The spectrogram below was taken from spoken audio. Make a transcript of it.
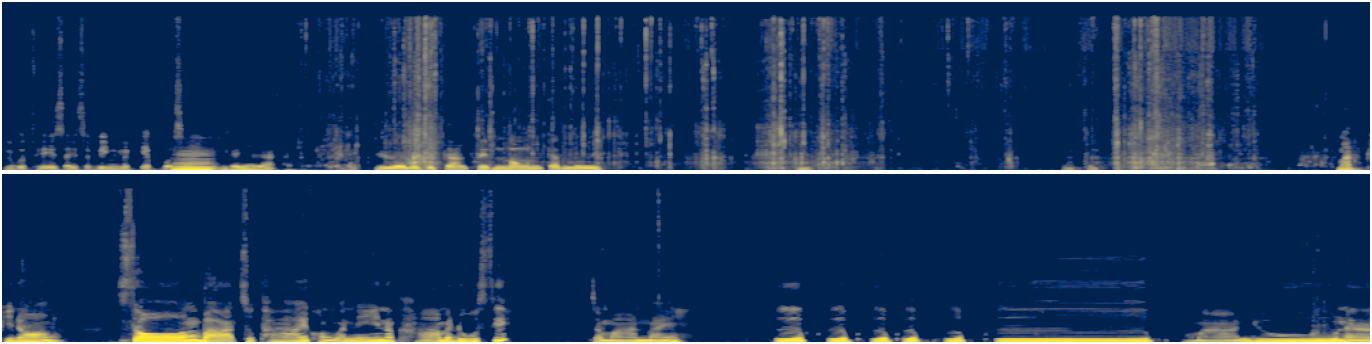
หรือว่าเทใส่สวิงแล้วเก็บบ่อืซะมเดี๋ยวนี้แหละเจือเลยไปกลางเต้นท์นอนกันเลยไปจ้ะมาพี่น้องสองบาทสุดท้ายของวันนี้นะคะ มาดูสิ จะหมานไหมอึบอึบอึบอึบอึบ อึบหมานอยู่นา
